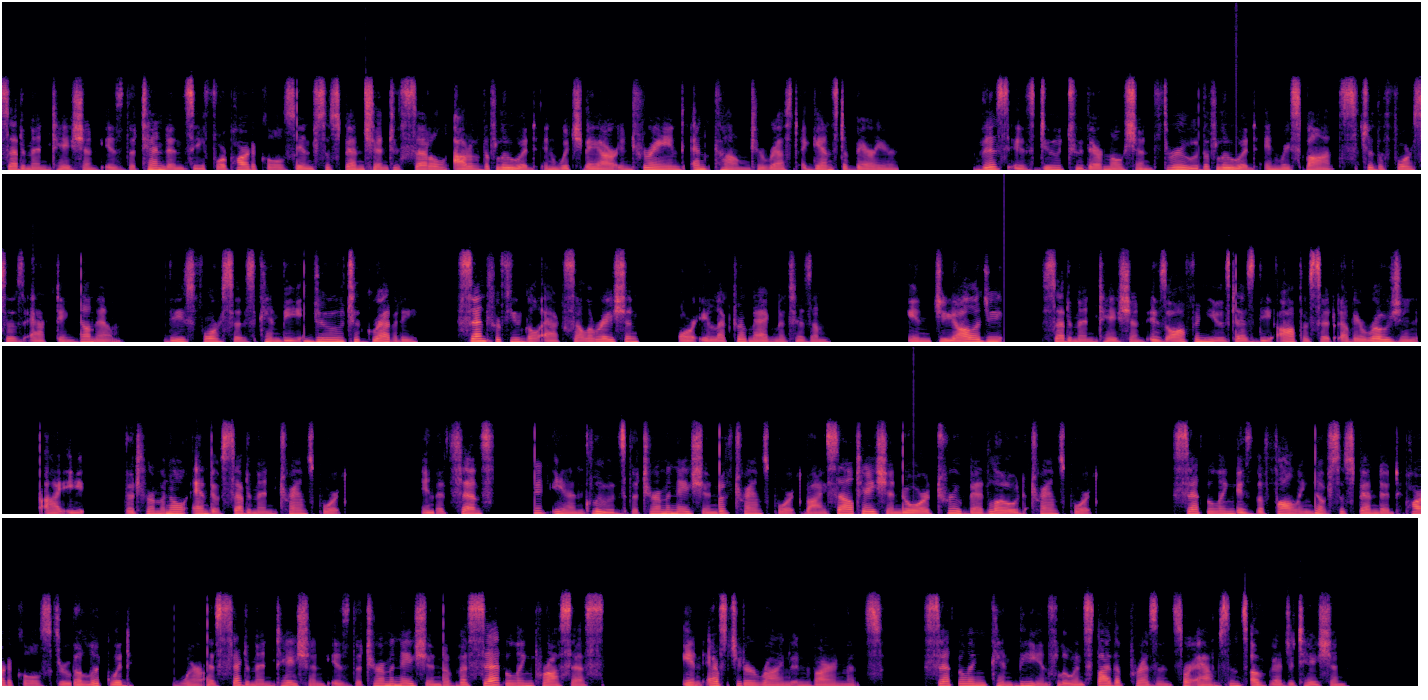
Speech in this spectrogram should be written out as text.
Sedimentation is the tendency for particles in suspension to settle out of the fluid in which they are entrained and come to rest against a barrier. This is due to their motion through the fluid in response to the forces acting on them. These forces can be due to gravity, centrifugal acceleration, or electromagnetism. In geology, sedimentation is often used as the opposite of erosion, i.e., the terminal end of sediment transport. In that sense, it includes the termination of transport by saltation or true bed load transport. Settling is the falling of suspended particles through a liquid, whereas sedimentation is the termination of the settling process. In estuarine environments, settling can be influenced by the presence or absence of vegetation.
